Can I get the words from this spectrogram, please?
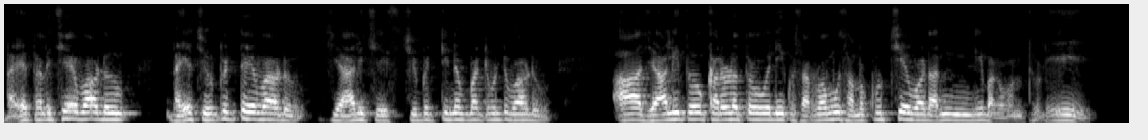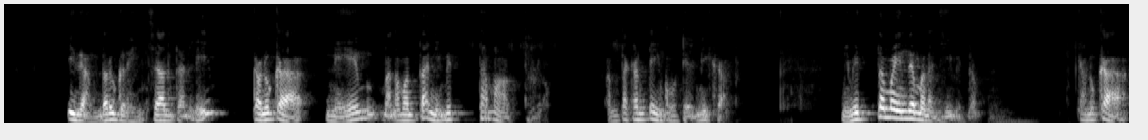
దయ తలిచేవాడు దయ చూపెట్టేవాడు జాలి చేసి చూపెట్టినటువంటి వాడు ఆ జాలితో కరుణతో నీకు సర్వము సమకూర్చేవాడు అన్ని భగవంతుడే. ఇది అందరూ గ్రహించాలి తల్లి. కనుక నేం మనమంతా నిమిత్త మాత్రులు అంతకంటే ఇంకోటి ఏమీ కాదు. నిమిత్తమైందే మన జీవితం. కనుక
